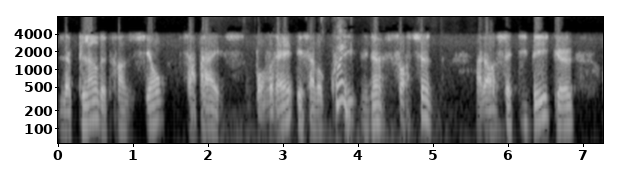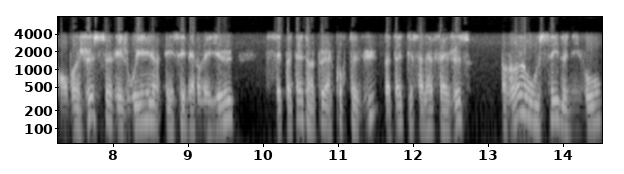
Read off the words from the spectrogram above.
le plan de transition, ça presse, pour vrai, et ça va coûter une fortune. Alors, cette idée que on va juste se réjouir et c'est merveilleux, c'est peut-être un peu à courte vue. Peut-être que ça la fait juste rehausser le niveau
